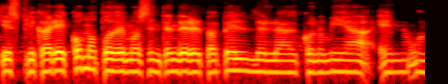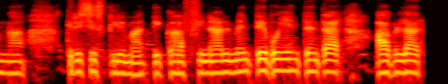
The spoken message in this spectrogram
y explicaré cómo podemos entender el papel de la economía en una crisis climática. Finalmente voy a intentar hablar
